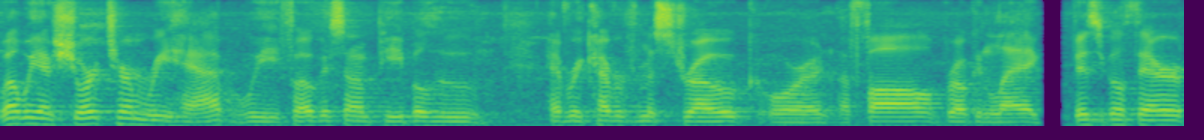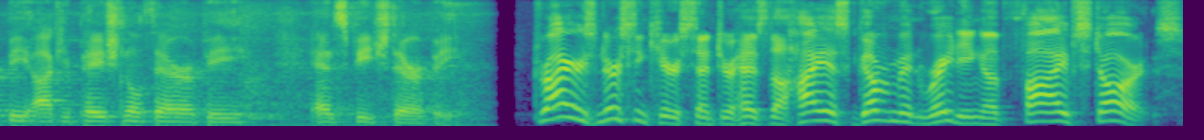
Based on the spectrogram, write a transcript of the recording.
Well, we have short term rehab. We focus on people who have recovered from a stroke or a fall, broken leg, physical therapy, occupational therapy, and speech therapy. Dreier's Nursing Care Center has the highest government rating of five stars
